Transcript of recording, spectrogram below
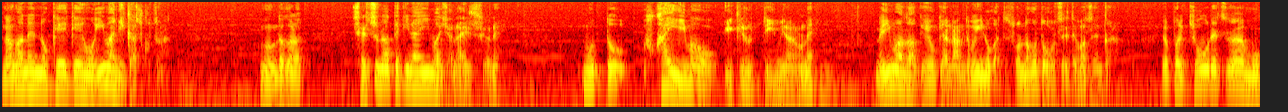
長年の経験を今に生かすことな、うん、だから刹那的な今じゃないですよね。もっと深い今を生きるって意味なのね、うん、で今だけよきゃ何でもいいのかってそんなことを忘れてませんから。やっぱり強烈な目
